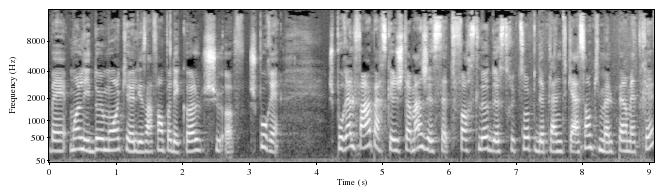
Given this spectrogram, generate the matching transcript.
ben moi les deux mois que les enfants n'ont pas d'école, je suis off. Je pourrais. Je pourrais le faire parce que justement j'ai cette force-là de structure puis de planification qui me le permettrait.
